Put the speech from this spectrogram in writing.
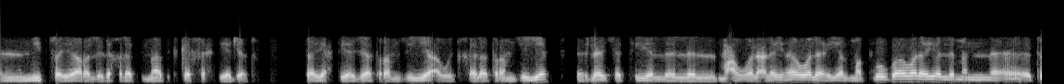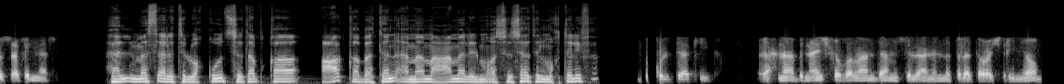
ال 100 سيارة اللي دخلت ما بتكفي احتياجاتهم. فهي احتياجات رمزية أو إدخالات رمزية ليست هي المعول عليها ولا هي المطلوبة ولا هي اللي من آه، تسعف الناس. هل مسألة الوقود ستبقى عقبة أمام عمل المؤسسات المختلفة؟ بكل تأكيد. إحنا بنعيش في ظلام دامس الآن لنا 23 يوم.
